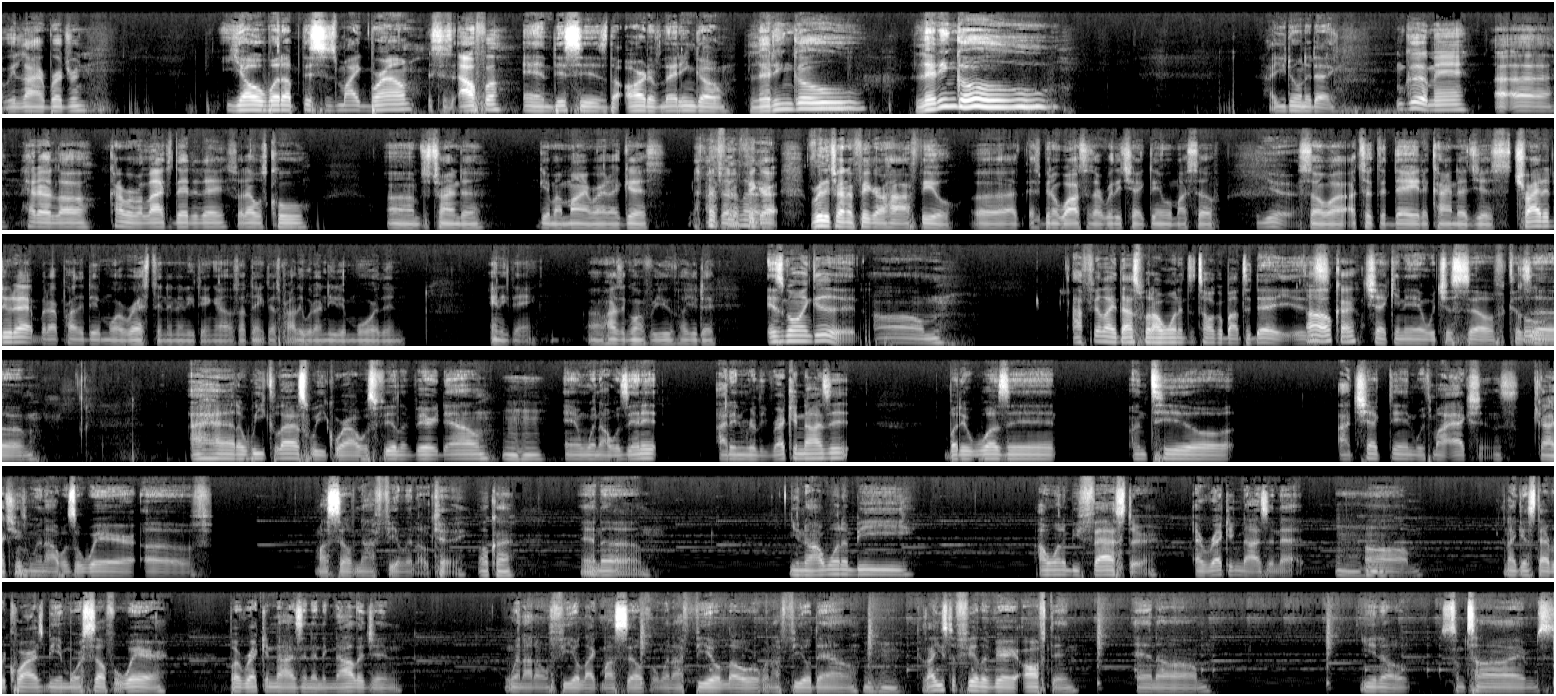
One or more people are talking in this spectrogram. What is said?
We live, brethren? Yo, what up? This is Mike Brown, This is Alfpha. and this is the art of letting go. Letting go, letting go. How you doing today? I'm good, man. I uh, had a uh, kind of a relaxed day today, so that was cool. Um, just trying to get my mind right, I guess. I trying to figure out, really trying to figure out how I feel. Uh, it's been a while since I really checked in with myself, Yeah. so uh, I took the day to kind of just try to do that. But I probably did more resting than anything else. I think that's probably what I needed more than anything. Um, how's it going for you? How's your day? It's going good. Um I feel like that's what I wanted to talk about today is Oh, okay. checking in with yourself cuz Cool. um I had a week last week where I was feeling very down Mm-hmm. and when I was in it, I didn't really recognize it, but it wasn't until I checked in with my actions Got was you. when I was aware of myself not feeling okay. Okay. And um you know, I want to be I want to be faster at recognizing that. Mm-hmm. Um and I guess that requires being more self-aware, but recognizing and acknowledging when I don't feel like myself or when I feel low or when I feel down mm-hmm. because I used to feel it very often, and um, you know, sometimes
